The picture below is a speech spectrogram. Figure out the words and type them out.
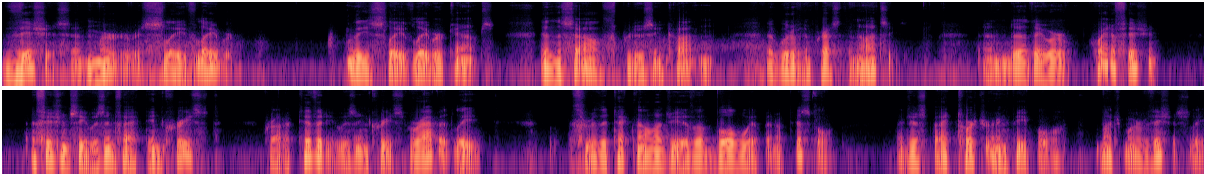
vicious and murderous slave labor. These slave labor camps in the South producing cotton that would have impressed the Nazis. And uh, they were quite efficient. Efficiency was, in fact, increased. Productivity was increased rapidly through the technology of a bullwhip and a pistol, uh, just by torturing people much more viciously.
